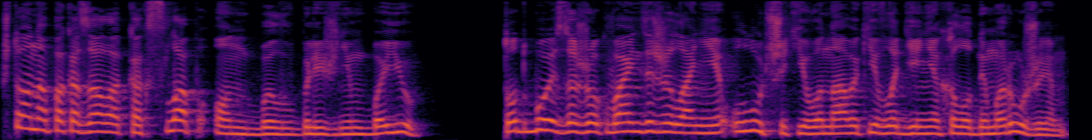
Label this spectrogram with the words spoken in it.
что она показала, как слаб он был в ближнем бою. Тот бой зажег Вайнзе желание улучшить его навыки владения холодным оружием,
